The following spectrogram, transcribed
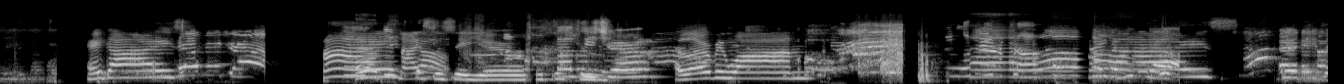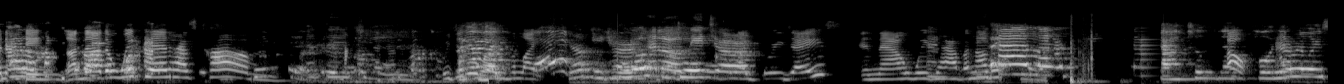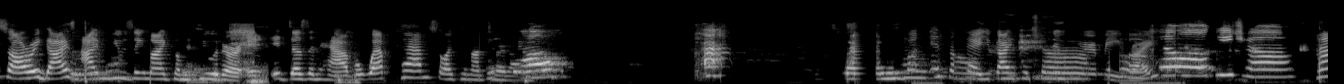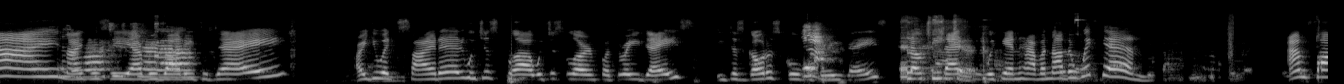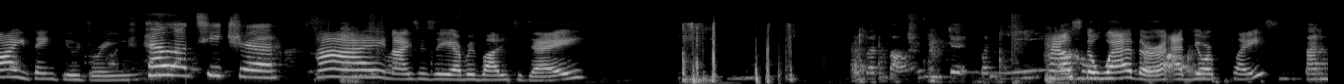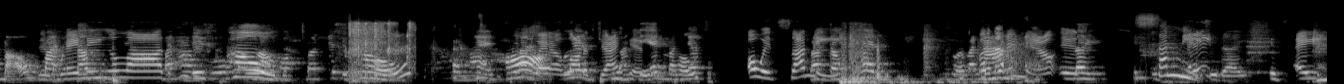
Hey guys. Hi. Hello, teacher. nice to see you. Hello, teacher. Hello everyone. Hello. Hi guys. Good evening. Another weekend has come. We just played for like, Hello, for teacher. like three days, and now we have another. Oh, I'm really sorry, guys. I'm using my computer and it doesn't have a webcam, so I cannot turn it on. But it's okay. You guys can still hear me, right? Hello, teacher. Hi, nice Hello, to see teacher. everybody today. Are you excited? We just uh, we just learned for three days. You just go to school for three days. Hello, Then we can have another weekend. I'm fine, thank you, Dream. Hello, teacher. Hi, nice to see everybody today. How's the weather at your place? Is it raining a lot? Is it cold. It's oh, cold? You wear a lot of jackets. Oh, it's sunny. But right now it's It's sunny Eight. today. it's eight.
